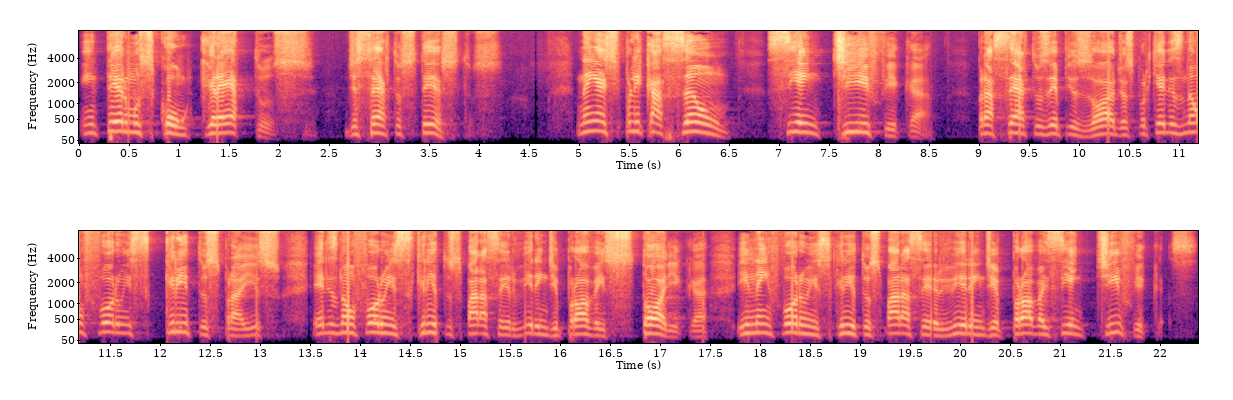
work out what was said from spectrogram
em termos concretos de certos textos, nem a explicação científica para certos episódios, porque eles não foram escritos para isso, eles não foram escritos para servirem de prova histórica e nem foram escritos para servirem de provas científicas.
